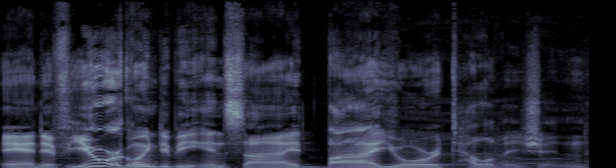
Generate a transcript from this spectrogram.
And if you are going to be inside by your television,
